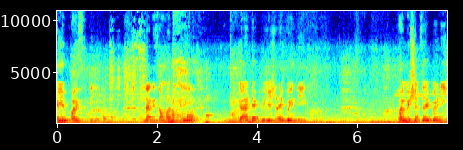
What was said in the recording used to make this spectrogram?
అయ్యే పరిస్థితి. దానికి సంబంధించి ల్యాండ్ అక్విజిషన్ అయిపోయింది. పర్మిషన్స్ అయిపోయినాయి.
